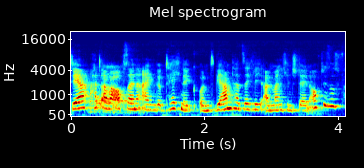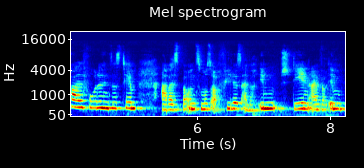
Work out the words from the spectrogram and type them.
Der hat aber auch seine eigene Technik und wir haben tatsächlich an manchen Stellen auch dieses File-Folding-System, aber es bei uns muss auch vieles einfach im Stehen, einfach im,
